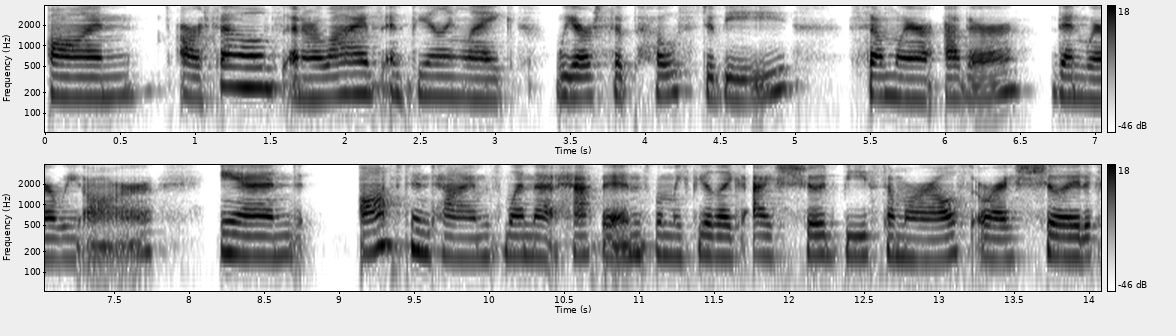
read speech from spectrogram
on ourselves and our lives and feeling like we are supposed to be somewhere other than where we are. And oftentimes, when that happens, when we feel like I should be somewhere else or I should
